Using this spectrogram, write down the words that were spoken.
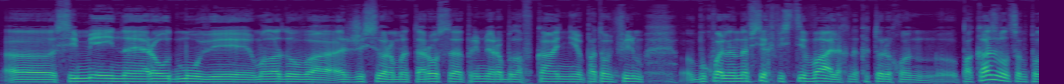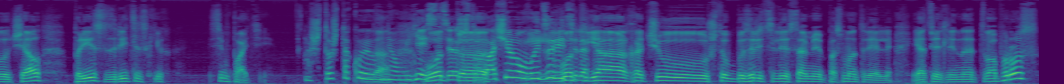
э, семейное роуд-муви молодого режиссера Матароса. Премьера была в Канне. Потом фильм буквально на всех фестивалях, на которых он э, показывался, он получал приз зрительских симпатий. А что ж такое да. в нем есть, вот, что э, очаровывает зрителя? Вот я хочу, чтобы зрители сами посмотрели и ответили на этот вопрос,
